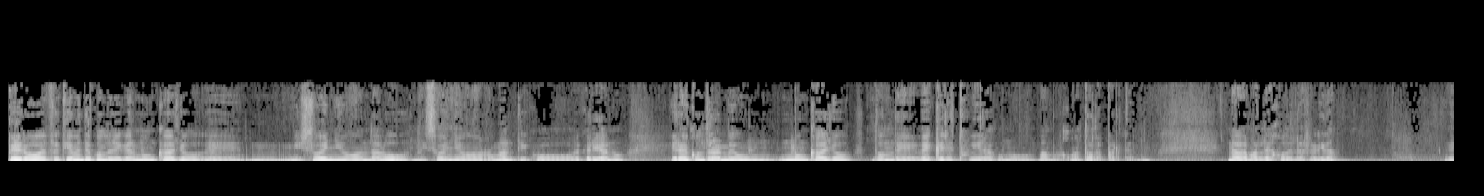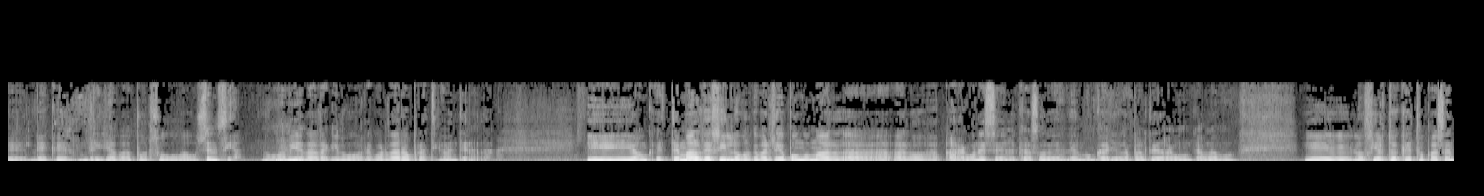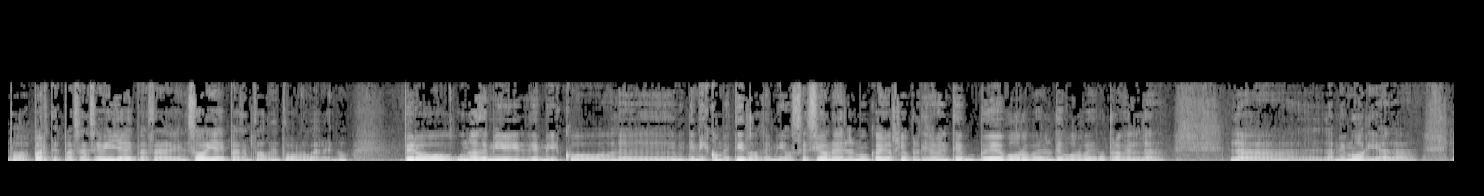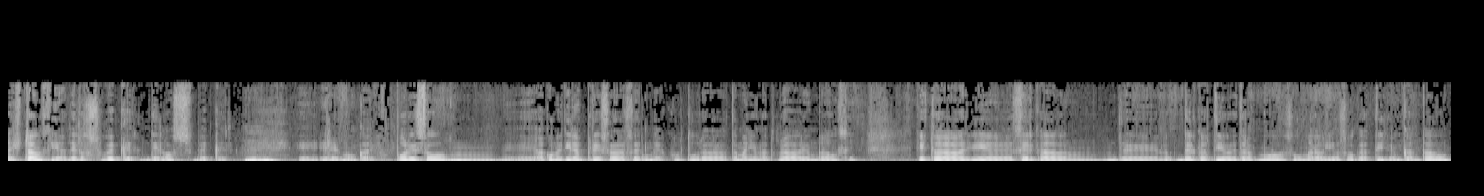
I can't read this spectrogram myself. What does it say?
Pero efectivamente cuando llegué al Moncayo, eh, mi sueño andaluz, mi sueño romántico bequeriano, era encontrarme un, Moncayo donde Becker estuviera como, vamos, como en todas partes, nada más lejos de la realidad. Eh, Becker brillaba por su ausencia, no había nada que lo recordara o prácticamente nada. Y aunque esté mal decirlo, porque parece que pongo mal a, los aragoneses en el caso del Moncayo, la parte de Aragón que hablamos, eh, lo cierto es que esto pasa en todas partes, pasa en Sevilla y pasa en Soria y pasa en, todo, en todos lugares, ¿no? Pero uno de, de, mis de, mis cometidos, de mis obsesiones en el Moncayo ha sido precisamente devolver, devolver otra vez la, la, memoria, la, la, instancia de los Becker, de los Becker eh, en el Moncayo. Por eso mm, eh, acometí la empresa de hacer una escultura a tamaño natural en bronce que está allí eh, cerca del castillo de Trasmoz, un maravilloso castillo encantado.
